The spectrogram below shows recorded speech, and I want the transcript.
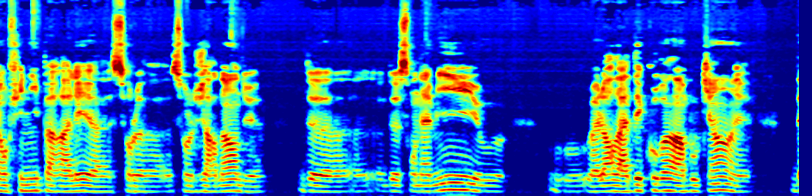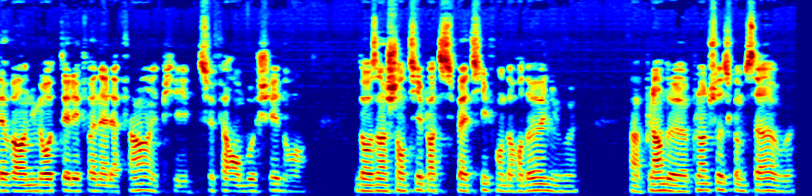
et on finit par aller euh, sur le sur le jardin du, de de son ami ou ou alors à découvrir un bouquin et d'avoir un numéro de téléphone à la fin et puis de se faire embaucher dans dans un chantier participatif en Dordogne ou enfin plein de plein de choses comme ça où,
